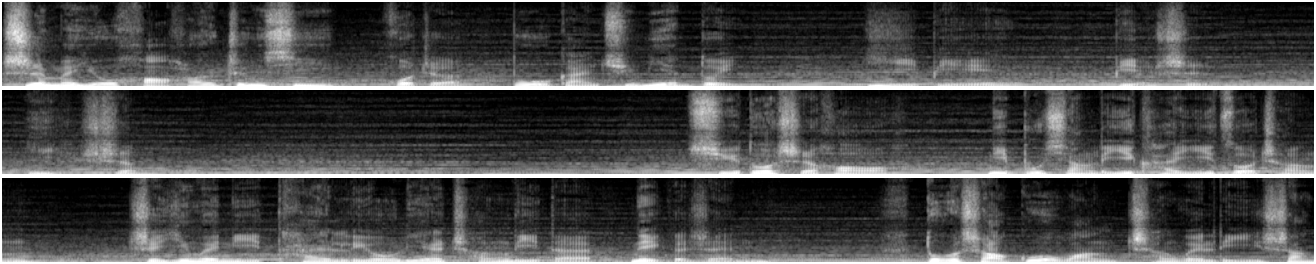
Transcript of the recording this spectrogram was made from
是没有好好珍惜，或者不敢去面对。一别，便是一生。许多时候，你不想离开一座城，是因为你太留恋城里的那个人。多少过往成为离殇，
